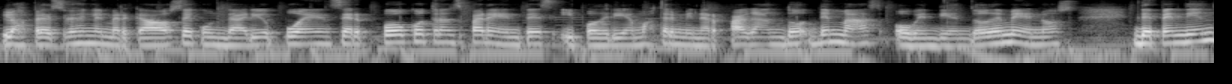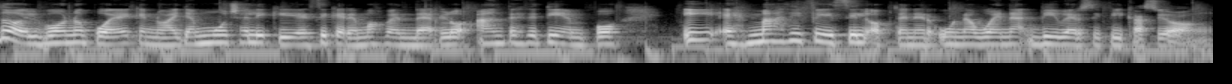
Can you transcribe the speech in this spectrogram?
los precios en el mercado secundario pueden ser poco transparentes y podríamos terminar pagando de más o vendiendo de menos. Dependiendo del bono puede que no haya mucha liquidez si queremos venderlo antes de tiempo y es más difícil obtener una buena diversificación.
